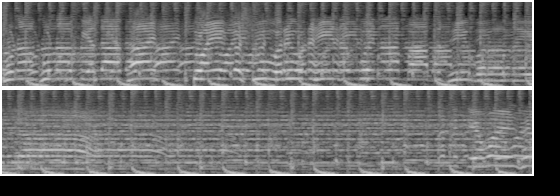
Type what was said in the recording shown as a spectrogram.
ખૂણા ખૂણા પેદા થાય. તો એ કશું વર્યું નહીં ને કોઈના બાપથી વર નહીં રહ્યા કહેવાય છે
